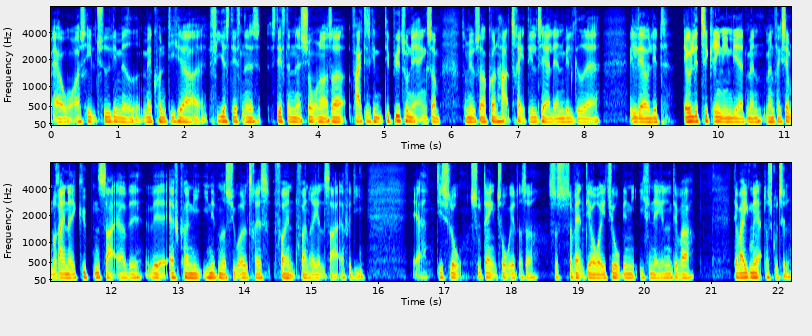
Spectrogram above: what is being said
er jo også helt tydeligt med, med kun de her fire stiftende, stiftende nationer, og så faktisk en debutturnering, som, som jo så kun har tre deltagerlande, hvilket er, hvilket er jo lidt, det er jo lidt til grin egentlig, at man, man for eksempel regner Ægyptens sejr ved, ved AFCON i, i 1957 for en, for en reel sejr, fordi ja, de slog Sudan 2-1, og så, så, så vandt de over Etiopien i, i finalen. Det var, det var ikke mere, der skulle til.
